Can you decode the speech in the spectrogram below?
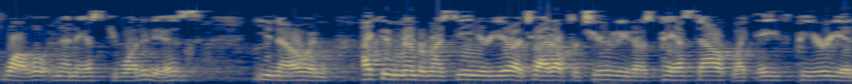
swallow it and then ask you what it is. You know, and I can remember my senior year, I tried out for cheerleader. I was passed out like eighth period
